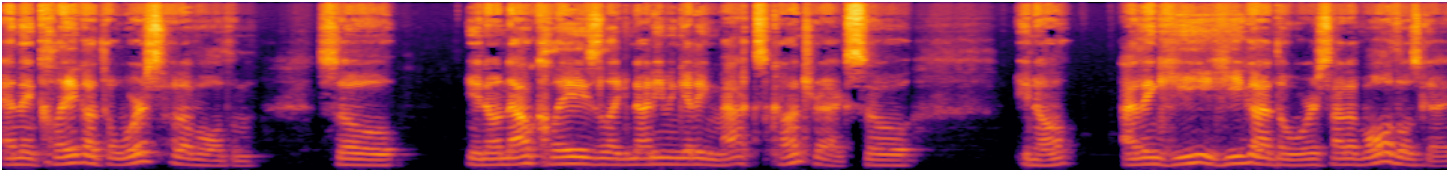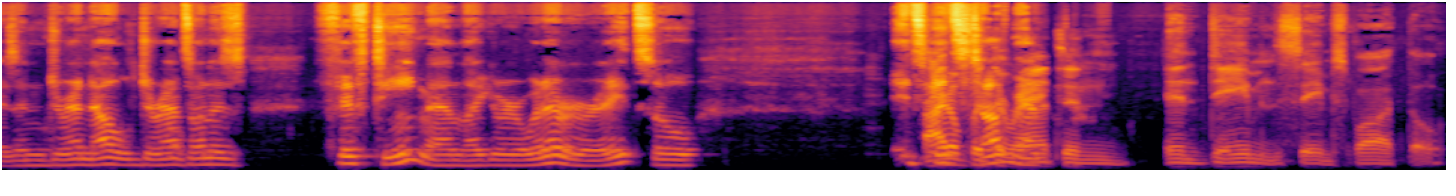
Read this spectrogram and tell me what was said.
and then clay got the worst out of all of them so you know now clay's like not even getting max contracts so you know I think he he got the worst out of all those guys, and Durant now Durant's on his 15 man, like or whatever, right? So it's I don't it's put tough, man. Durant and and Dame in the same spot though.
